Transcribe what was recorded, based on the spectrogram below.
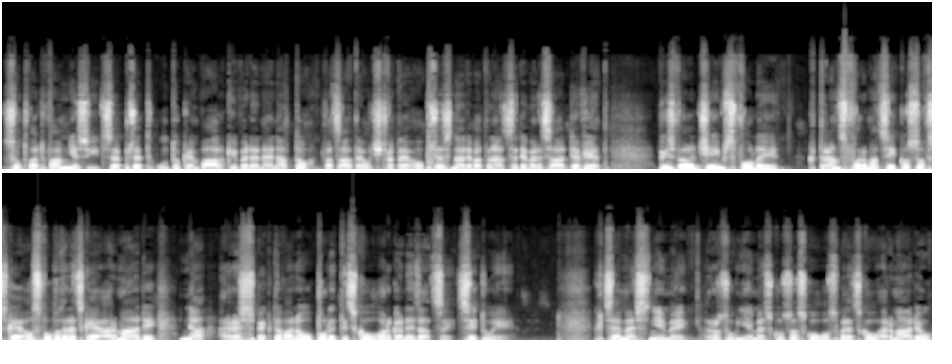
Sotva dva měsíce před útokem války vedené NATO 24. března 1999 vyzval James Foley k transformaci kosovské osvobozenecké armády na respektovanou politickou organizaci. Cituji. Chceme s nimi, rozumíme s kosovskou osvědeckou armádou,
